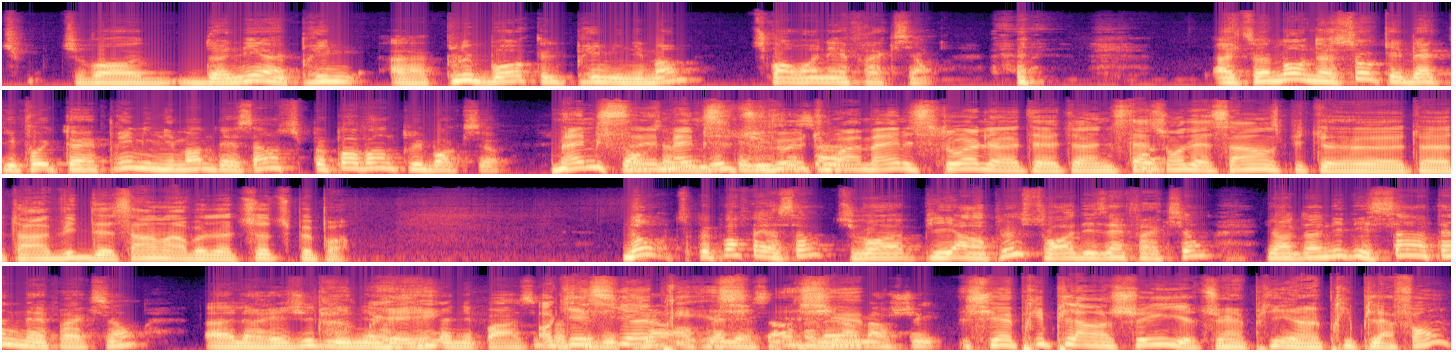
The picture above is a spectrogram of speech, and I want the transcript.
tu, tu, vas donner un prix euh, plus bas que le prix minimum, tu vas avoir une infraction. Actuellement, on a ça au Québec. Il faut un prix minimum d'essence. Tu peux pas vendre plus bas que ça. Même si, même si tu veux, toi, même si toi, tu as une station d'essence puis tu as, envie de descendre en bas de ça, tu peux pas. Non, tu peux pas faire ça. Tu vas, puis en plus, tu vas avoir des infractions. Ils ont donné des centaines d'infractions à la régie de l'énergie l'année passée. OK, s'il y a si, un prix plancher, y a-tu un prix, un prix plafond?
